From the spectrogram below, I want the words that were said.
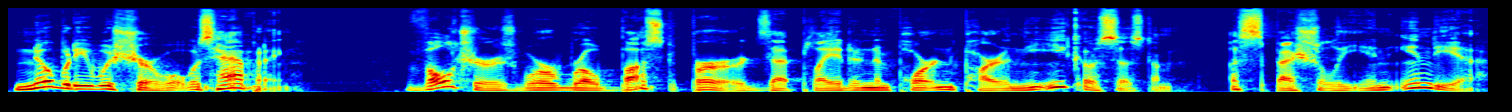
Nobody was sure what was happening. Vultures were robust birds that played an important part in the ecosystem, especially in India.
